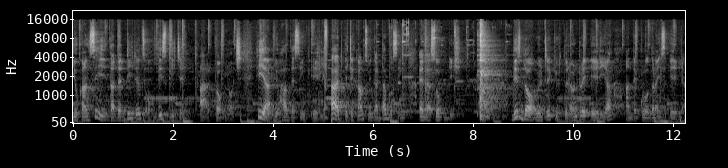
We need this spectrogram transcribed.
you can see that the details of this kitchen are top notch. Here you have the sink area and it comes with a double sink and a soap dish. This door will take you to the laundry area and the clotheslines area.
